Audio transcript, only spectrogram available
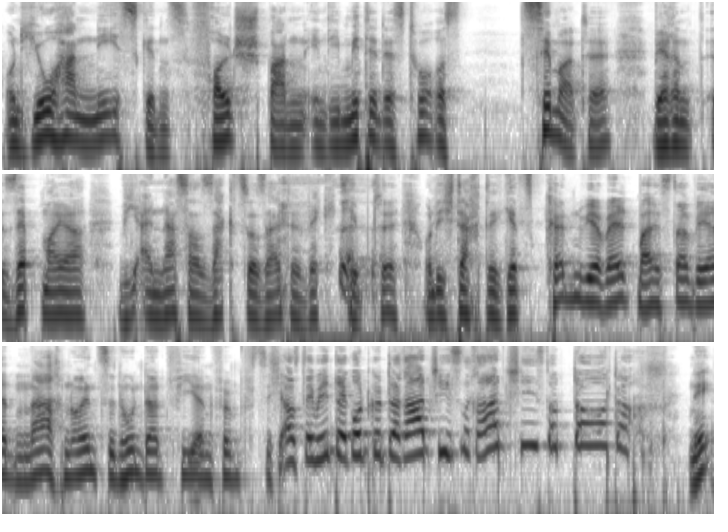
und Johann Neskens Vollspann in die Mitte des Tores zimmerte, während Sepp Meier wie ein nasser Sack zur Seite wegkippte. Und ich dachte, jetzt können wir Weltmeister werden nach 1954. Aus dem Hintergrund könnte Rad schießen, Rad schießt und da, da. Nee,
